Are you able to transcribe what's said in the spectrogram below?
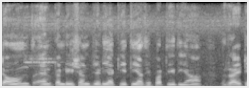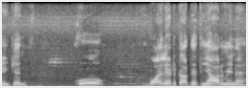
ਟਰਮਸ ਐਂਡ ਕੰਡੀਸ਼ਨ ਜਿਹੜੀਆਂ ਕੀਤੀਆਂ ਸੀ ਭਰਤੀ ਦੀਆਂ ਰਾਈਟਿੰਗ 'ਚ, ਉਹ ਵਾਇਲੇਟ ਕਰ ਦਿੱਤੀਆਂ ਆਰਮੀ ਨੇ।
